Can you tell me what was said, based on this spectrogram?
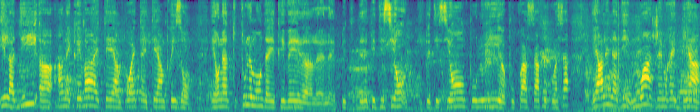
il a dit euh, un écrivain, a été, un poète a été en prison. Et on a, tout le monde a écrit euh, les, pétitions, pétitions pour lui, pourquoi ça, pourquoi ça. Et Alain a dit, moi j'aimerais bien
